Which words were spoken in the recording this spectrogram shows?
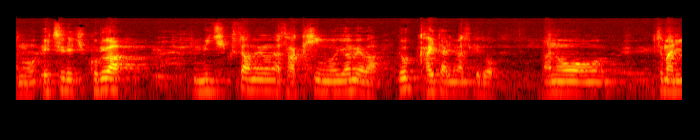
あの閲歴、これは道草のような作品を読めばよく書いてありますけど、あの、つまり、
